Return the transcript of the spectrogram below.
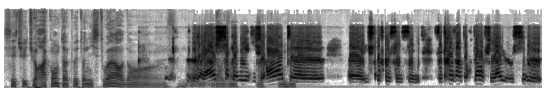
c'est tu, tu, racontes un peu ton histoire dans. Voilà, chaque année est différente. Mhm. Euh, je trouve que c'est très important au final aussi de,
